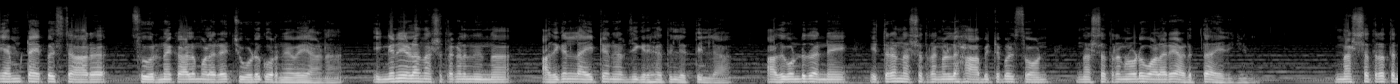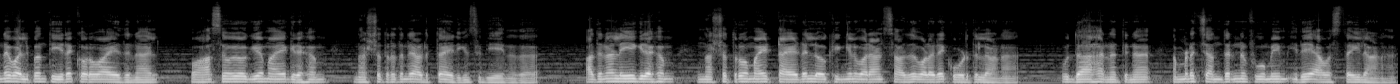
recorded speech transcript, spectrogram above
എം ടൈപ്പ് സ്റ്റാർ സൂര്യനേക്കാളും വളരെ ചൂട് കുറഞ്ഞവയാണ്. ഇങ്ങനെയുള്ള നക്ഷത്രങ്ങളിൽ നിന്ന് അധികം ലൈറ്റ് എനർജി ഗ്രഹത്തിൽ എത്തില്ല. അതുകൊണ്ട് തന്നെ ഇത്തരം നക്ഷത്രങ്ങളുടെ ഹാബിറ്റബിൾ സോൺ നക്ഷത്രങ്ങളോട് വളരെ അടുത്തായിരിക്കും. നക്ഷത്രത്തിന്റെ വലിപ്പം തീരെ കുറവായതിനാൽ വാസയോഗ്യമായ ഗ്രഹം നക്ഷത്രത്തിന്റെ അടുത്തായിരിക്കും സ്ഥിതി ചെയ്യുന്നത്. അതിനാൽ ഈ ഗ്രഹം നക്ഷത്രവുമായി ടൈഡൽ ലോക്കിങ്ങിൽ വരാൻ സാധ്യത വളരെ കൂടുതലാണ്. ഉദാഹരണത്തിന് നമ്മുടെ ചന്ദ്രനും ഭൂമിയും ഇതേ അവസ്ഥയിലാണ്.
